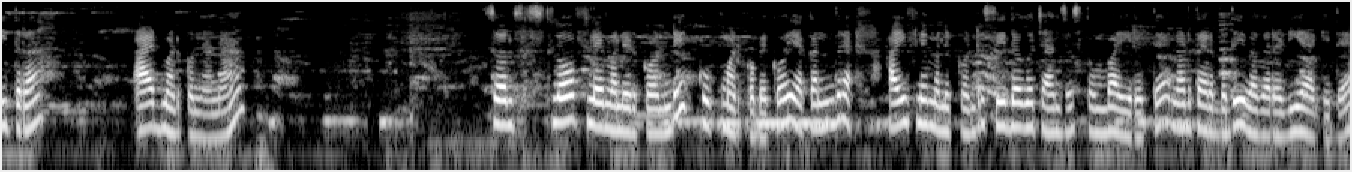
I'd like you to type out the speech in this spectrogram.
ಈ ಥರ ಆ್ಯಡ್ ಮಾಡ್ಕೊಳ್ಳೋಣ. ಸ್ವಲ್ಪ ಸ್ಲೋ ಫ್ಲೇಮಲ್ಲಿ ಇಟ್ಕೊಂಡು ಕುಕ್ ಮಾಡ್ಕೋಬೇಕು. ಯಾಕಂದರೆ ಹೈ ಫ್ಲೇಮಲ್ಲಿ ಇಟ್ಕೊಂಡ್ರೆ ಸೀದೋಗೋ ಚಾನ್ಸಸ್ ತುಂಬ ಇರುತ್ತೆ. ನೋಡ್ತಾ ಇರ್ಬೋದು ಇವಾಗ ರೆಡಿ ಆಗಿದೆ.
